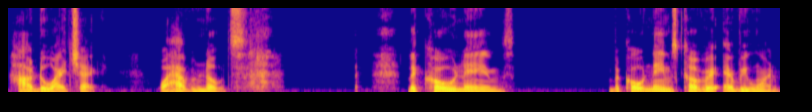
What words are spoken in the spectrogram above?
How do I check? Well, I have notes. the code names. The code names cover everyone.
